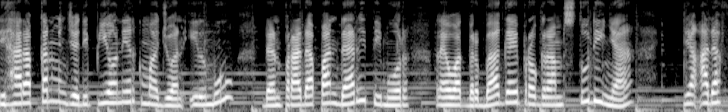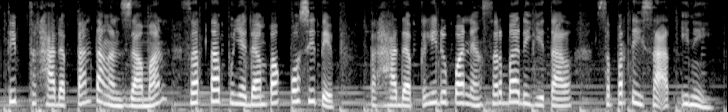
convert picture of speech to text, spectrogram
diharapkan menjadi pionir kemajuan ilmu dan peradaban dari timur lewat berbagai program studinya yang adaptif terhadap tantangan zaman serta punya dampak positif terhadap kehidupan yang serba digital seperti saat ini.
